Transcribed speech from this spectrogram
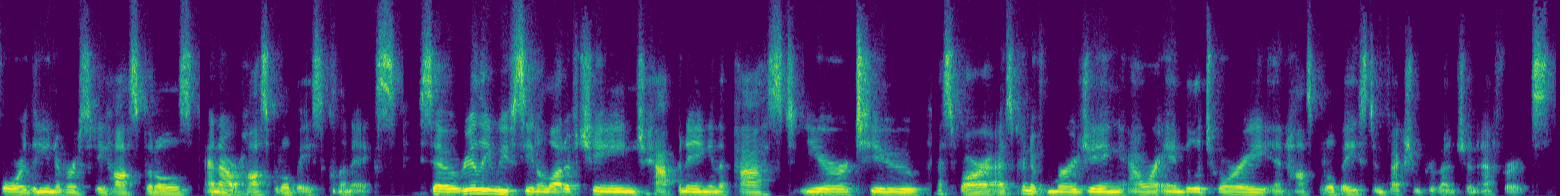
for the university hospitals and our hospital based clinics. So, really, we've seen a lot of change happening in the past year or two as far as kind of merging our ambulatory and hospital based infection prevention efforts.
